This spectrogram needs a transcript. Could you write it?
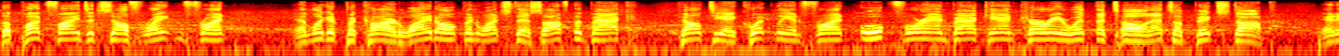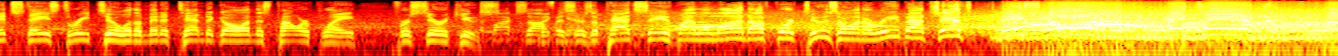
The puck finds itself right in front, and look at Picard wide open. Watch this off the back. Pelletier quickly in front. Oop, forehand, backhand. Curry with the toe. That's a big stop. And it stays 3 2 with a minute 10 to go on this power play for Syracuse. Box office, there's a pad save by Lalonde off Bortuzzo and a rebound chance. They oh! score! It's in! The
